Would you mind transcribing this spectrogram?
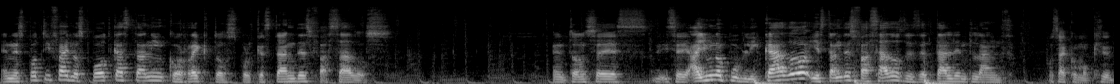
En Spotify los podcasts están incorrectos porque están desfasados. Entonces, dice, hay uno publicado y están desfasados desde Talentland. O sea, como que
